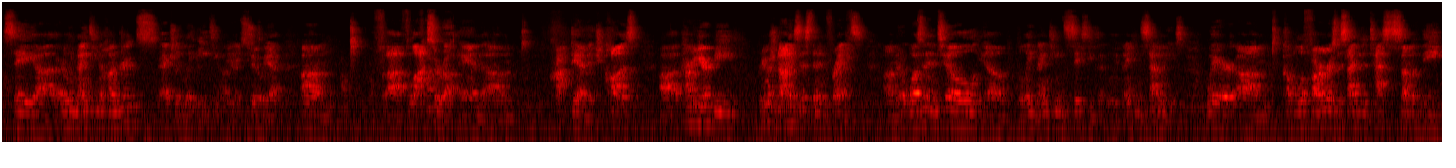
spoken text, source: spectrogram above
say uh, the early 1900s, actually late 1800s too. Yeah. Uh, phylloxera and crop damage caused uh, Carmenere to be pretty much non-existent in France. Um, and it wasn't until you know, the late 1960s, I believe, 1970s, where um, a couple of farmers decided to test some of the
